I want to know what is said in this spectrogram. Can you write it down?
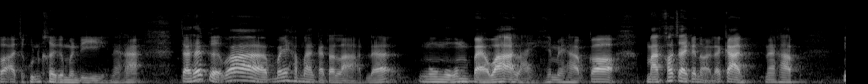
ก็อาจจะคุ้นเคยกับมันดีนะฮะแต่ถ้าเกิดว่าไม่ทำงานการตลาดและงงๆมันแปลว่าอะไรใช่ไหมครับก็มาเข้าใจกันหน่อยแล้วกันนะครับ จ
